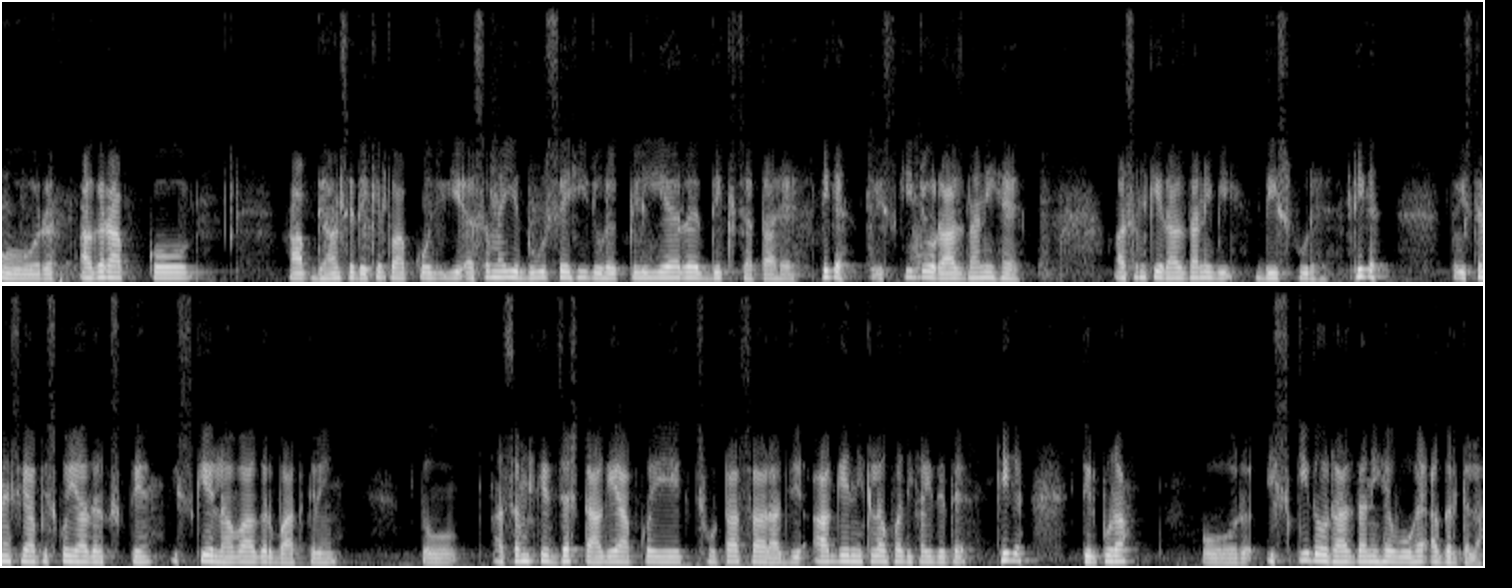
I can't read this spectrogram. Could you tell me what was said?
और अगर आपको, आप ध्यान से देखें तो आपको ये असम है, ये दूर से ही जो है क्लियर दिख जाता है, ठीक है? तो इसकी जो राजधानी है, असम की राजधानी भी दीसपुर है, ठीक है? तो इस तरह से आप इसको याद रख सकते हैं। इसके अलावा अगर बात करें तो असम के जस्ट आगे आपको ये एक छोटा सा राज्य आगे निकला हुआ दिखाई देता है, ठीक है? त्रिपुरा और इसकी जो राजधानी है, वो है अगरतला,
